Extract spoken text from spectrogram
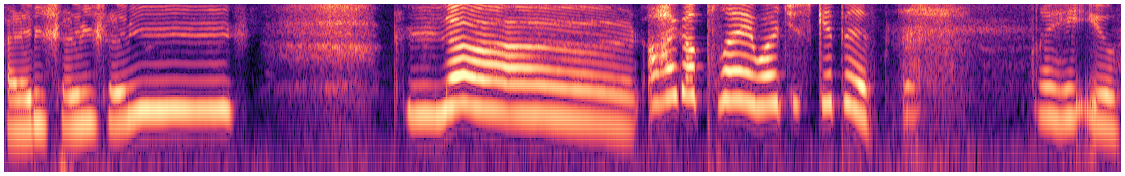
Hola, biche, hola, biche, hola. Oh, I got play. Why'd you skip it? I hate you.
